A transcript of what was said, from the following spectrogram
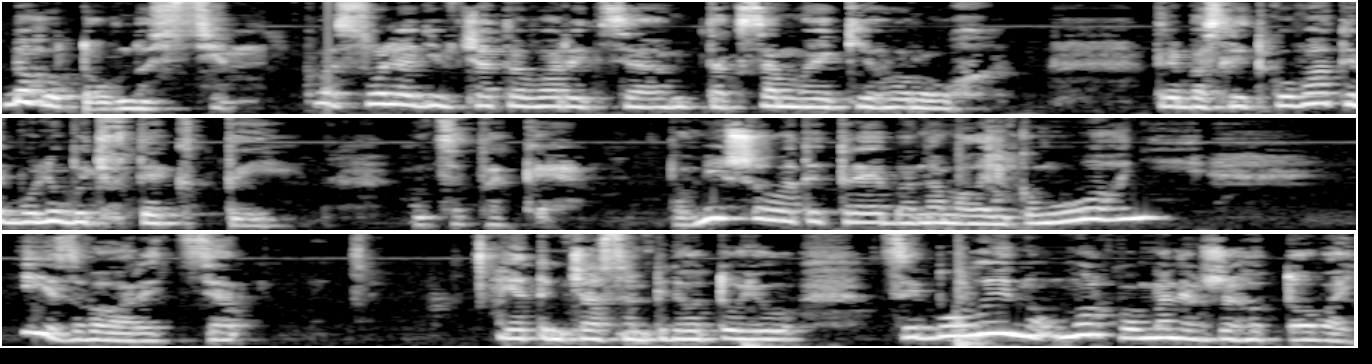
до готовності. Квасоля, дівчата, вариться так само, як і горох. Треба слідкувати, бо любить втекти. Оце таке. Помішувати треба на маленькому вогні і звариться. Я тим часом підготую цибулину. Морква в мене вже готова є.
